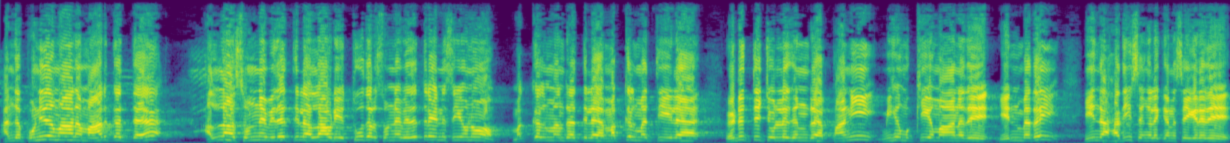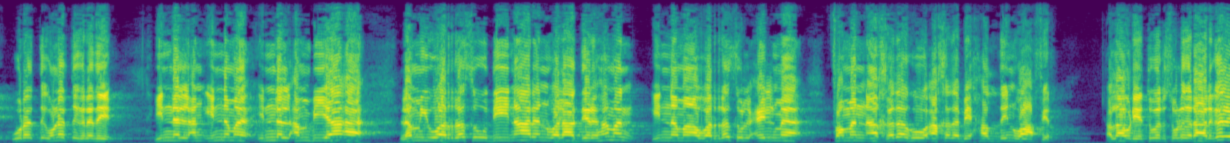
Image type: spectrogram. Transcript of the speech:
அந்த புனிதமான மார்க்கத்தை அல்லாஹ் சொன்ன விதத்தில் அல்லாவுடைய தூதர் சொன்ன விதத்தில் என்ன செய்யணும்? மக்கள் மன்றத்தில் மக்கள் மத்தியில எடுத்து சொல்லுகின்ற பணி மிக முக்கியமானது என்பதை இந்த ஹதீஸ் எங்களுக்கு என்ன செய்கிறது? உரத்து உணர்த்துகிறது. இன்னல் அன் இன்னம இன்னல் அம்பியா லம் யுவர்ரசு தீனாரன் வலா திர்ஹமன் இன்னமா வர்ரசுல் இல்ம ஃபமன் அஹதஹு அஹத பிஹத்தின் வாஃபிர். அல்லாவுடைய தூதர் சொல்கிறார்கள்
